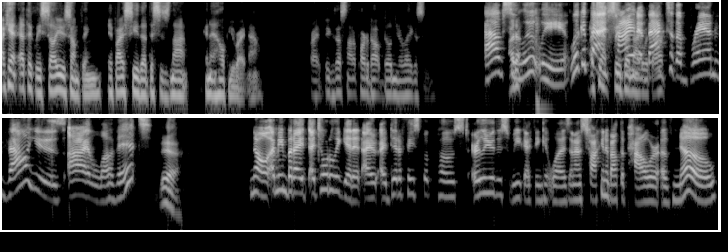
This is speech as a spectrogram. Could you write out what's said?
i can't ethically sell you something if i see that this is not going to help you right now right because that's not a part about building your legacy Absolutely. Look at that. sleep at Tying it back that. to the brand values. I love it. yeah No, I mean, but I, I totally get it. I, I did a Facebook post earlier this week, I think it was, and I was talking about the power of no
